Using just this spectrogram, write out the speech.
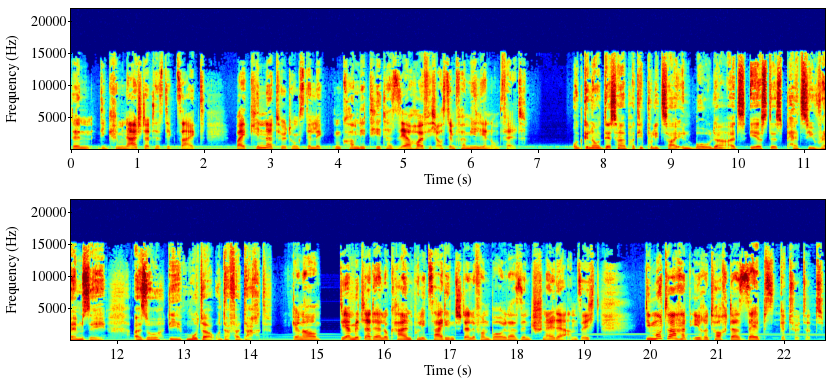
Denn die Kriminalstatistik zeigt, bei Kindertötungsdelikten kommen die Täter sehr häufig aus dem Familienumfeld. Und genau deshalb hat die Polizei in Boulder als erstes Patsy Ramsey, also die Mutter, unter Verdacht. Genau. Die Ermittler der lokalen Polizeidienststelle von Boulder sind schnell der Ansicht, die Mutter hat ihre Tochter selbst getötet.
